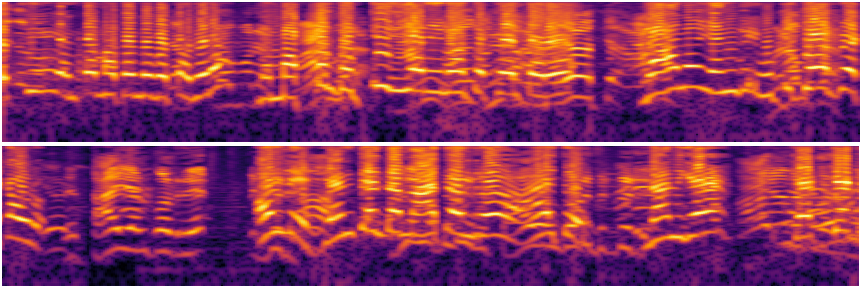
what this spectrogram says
ಅಜ್ಜಿ ಎಂತ ಮಾತಂದ್ರೆ ಗೊತ್ತಾದ್ರೆ ನಮ್ಮ ಅಪ್ಪ ಗೊತ್ತಿದೆಯಾ ನೀನು ಅಂತ ಕೇಳ್ತಾರೆ. ನಾನು ಹೆಂಗ್ ಹುಟ್ಟಿ ತೋರ್ಬೇಕು ಅವ್ರು. ತಾಯಿ ಅನ್ಕೊಳ್ರಿ ಅಲ್ಲಿ ಎಂತೆಂತ ಮಾತಂದ್ರು? ಆಯ್ತು. ನನ್ಗೆ ಕೆಟ್ಟ ಕೆಟ್ಟ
